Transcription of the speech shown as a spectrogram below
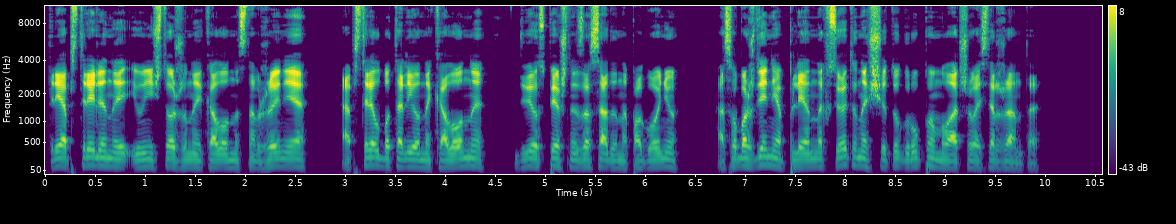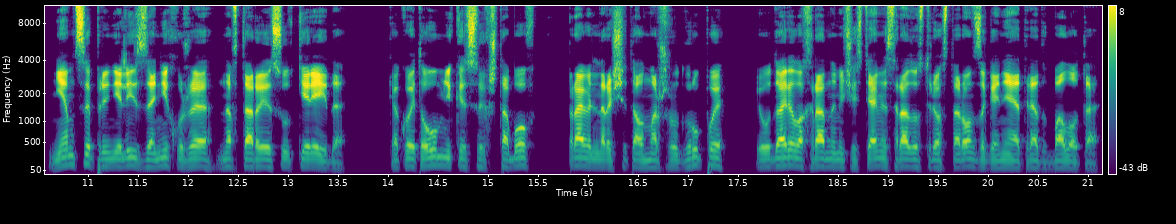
Три обстрелянные и уничтоженные колонны снабжения, обстрел батальонной колонны, две успешные засады на погоню, освобождение пленных – все это на счету группы младшего сержанта. Немцы принялись за них уже на вторые сутки рейда – какой-то умник из их штабов правильно рассчитал маршрут группы и ударил охранными частями сразу с трех сторон, загоняя отряд в болото.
